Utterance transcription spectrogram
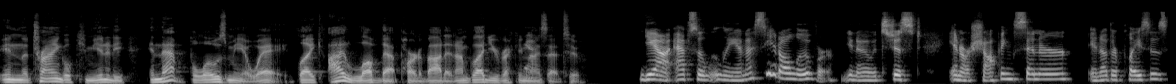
in the triangle community and that blows me away. Like i love that part about it i'm glad you recognize that too yeah, absolutely. And I see it all over. You know, it's just in our shopping center, in other places.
